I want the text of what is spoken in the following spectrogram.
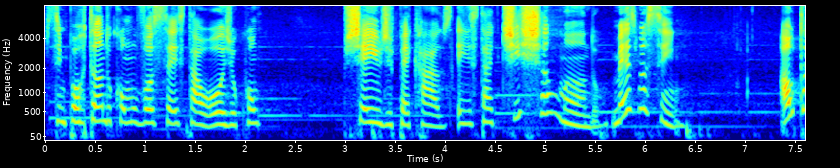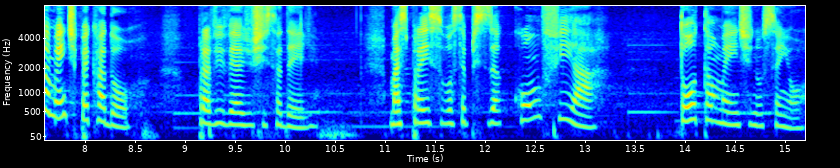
se importando como você está hoje, o quão cheio de pecados. Ele está te chamando, mesmo assim, altamente pecador, para viver a justiça dele. Mas para isso você precisa confiar totalmente no Senhor,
